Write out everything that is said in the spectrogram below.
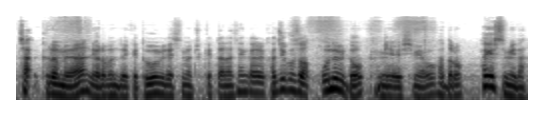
자, 그러면 여러분들께 도움이 됐으면 좋겠다는 생각을 가지고서 오늘도 강의 열심히 하고 가도록 하겠습니다.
